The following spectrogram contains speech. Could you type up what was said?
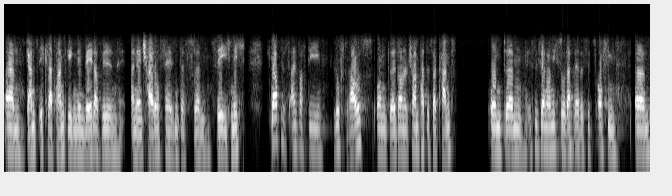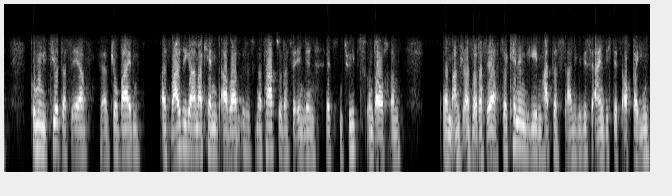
ähm, ganz eklatant gegen den Wählerwillen eine Entscheidung fällen. Das ähm, sehe ich nicht. Ich glaube, es ist einfach die Luft raus und äh, Donald Trump hat es erkannt. Und ähm, es ist ja noch nicht so, dass er das jetzt offen ähm, kommuniziert, dass er äh, Joe Biden als Wahlsieger anerkennt, aber es ist in der Tat so, dass er in den letzten Tweets und auch ähm, also dass er zu erkennen gegeben hat, dass eine gewisse Einsicht jetzt auch bei ihm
